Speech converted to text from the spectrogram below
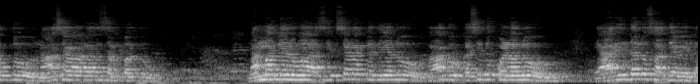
ಮತ್ತು ನಾಶವಾಗದ ಸಂಪತ್ತು. ನಮ್ಮಲ್ಲಿರುವ ಶಿಕ್ಷಣ ಕಲಿಯಲು ಹಾಗೂ ಕಸಿದುಕೊಳ್ಳಲು ಯಾರಿಂದಲೂ ಸಾಧ್ಯವಿಲ್ಲ.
